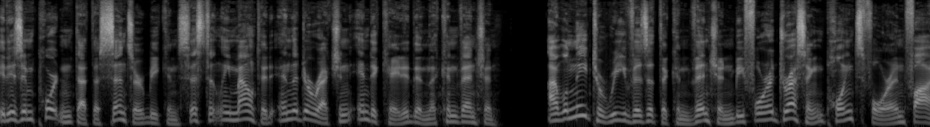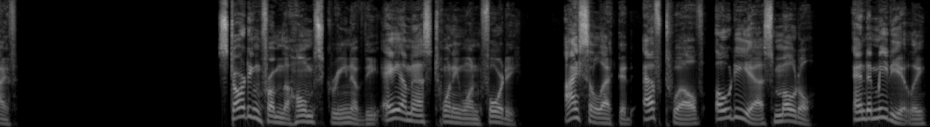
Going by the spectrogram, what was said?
It is important that the sensor be consistently mounted in the direction indicated in the convention. I will need to revisit the convention before addressing points 4 and 5. Starting from the home screen of the AMS 2140, I selected F12 ODS modal, and immediately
